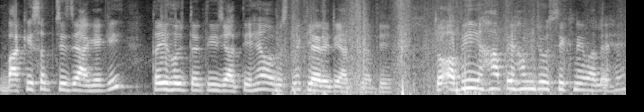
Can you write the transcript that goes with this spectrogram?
बाकी सब चीज़ें आगे की तय हो जाती है और उसमें क्लैरिटी आती जाती है। तो अभी यहाँ पे हम जो सीखने वाले हैं,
